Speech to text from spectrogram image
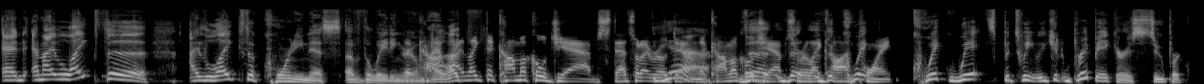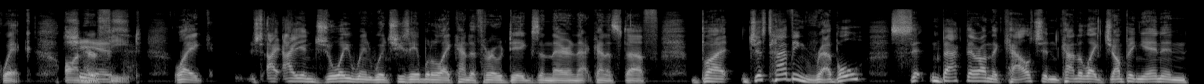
and and I like the I like the corniness of the waiting room. The com- I like I like the comical jabs. That's what I wrote yeah, down. The comical the, jabs the, were like on quick, point. Quick wits between. Britt Baker is super quick on she her is. feet. Like I, I, enjoy when when she's able to like kind of throw digs in there and that kind of stuff. But just having Rebel sitting back there on the couch and kind of like jumping in and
